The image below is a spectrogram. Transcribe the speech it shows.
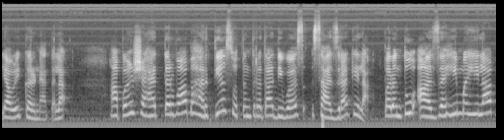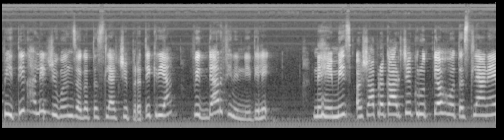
यावेळी करण्यात आला. आपण शहात्तरवा भारतीय स्वतंत्रता दिवस साजरा केला. परंतु आजही महिला भीतीखाली जीवन जगत असल्याची प्रतिक्रिया विद्यार्थिनींनी दिली. नेहमीच अशा प्रकारचे कृत्य होत असल्याने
